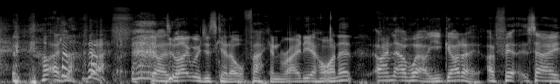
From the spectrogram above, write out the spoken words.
I love that. God, Do you like we just get old fucking radio on it? I know. Well, you got to. I feel so.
